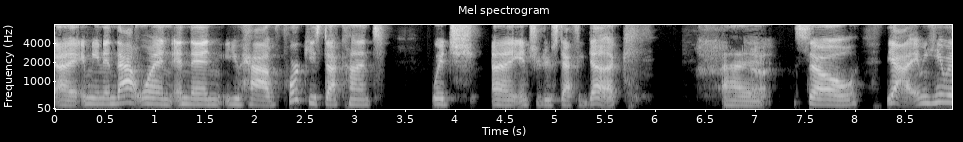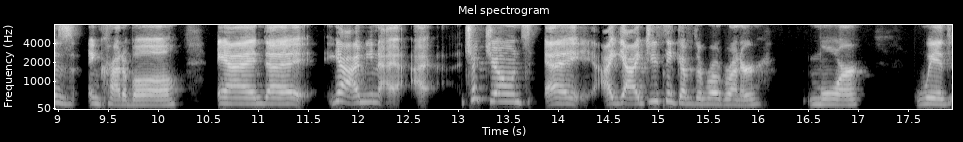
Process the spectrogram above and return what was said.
uh, I mean, in that one, and then you have Porky's Duck Hunt, which uh, introduced Daffy Duck. Uh, yeah. So yeah, I mean, he was incredible and uh, yeah, I mean, I, I, Chuck Jones. I, I, yeah, I do think of the Roadrunner more with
